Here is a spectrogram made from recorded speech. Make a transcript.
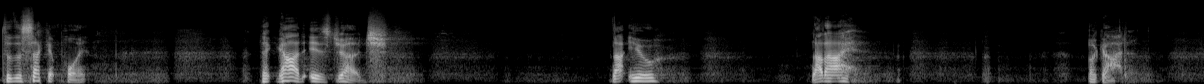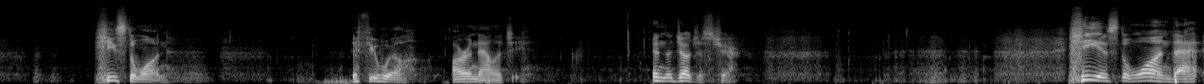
to the second point that God is judge. Not you, not I but God. He's the one, if you will, our analogy, in the judge's chair. He is the one that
